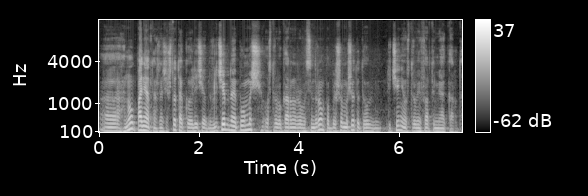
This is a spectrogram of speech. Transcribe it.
ну, понятно, значит, что такое лечебная? Лечебная помощь острого коронарного синдрома, по большому счету, это лечение острого инфаркта миокарда.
